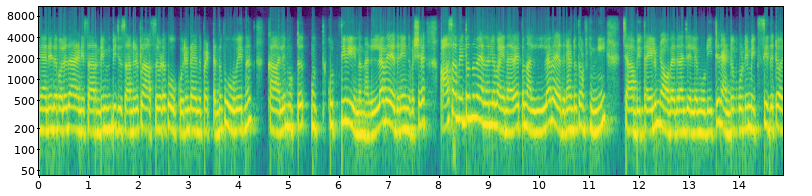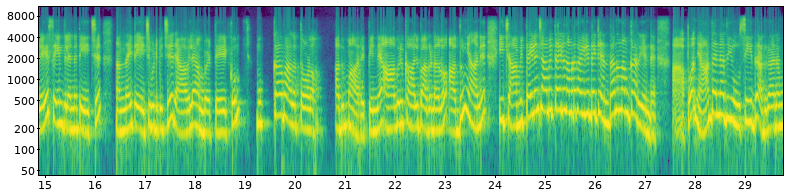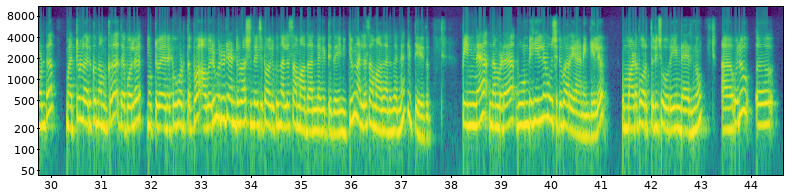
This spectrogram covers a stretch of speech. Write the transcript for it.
ഞാൻ ഇതേപോലെ ധാരണി സാറിന്റെയും ബിജു സാറിന്റെ ഒരു ക്ലാസ് ഇവിടെ കോക്കൂരുണ്ടായിരുന്നു പെട്ടെന്ന് പോവായിരുന്നു. കാൽ മുട്ട് കുത്തി വീണു. നല്ല വേദനയായിരുന്നു. പക്ഷെ ആ സമയത്തൊന്നും വേദനയില്ല. വൈകുന്നേരം ഇപ്പൊ നല്ല വേദന ഉണ്ട് തുടങ്ങി. ചാമ്പിത്തൈലും നോവേദന ജെല്ലും കൂടിയിട്ട് രണ്ടും കൂടി മിക്സ് ചെയ്തിട്ട് ഒരേ സെയിം ഇതിൽ തന്നെ തേച്ച് നന്നായി തേച്ച് പിടിപ്പിച്ച് രാവിലെ ആകുമ്പോഴത്തേക്കും മുക്കാ ഭാഗത്തോളം അത് മാറി. പിന്നെ ആകെ ഒരു കാൽ ഭാഗം അതും ഞാൻ ഈ ചാമ്പിത്തൈലും ചാമ്പിത്തൈലും നമ്മുടെ കയ്യിലുണ്ടായിട്ട് എന്താണെന്ന് നമുക്ക് അറിയണ്ടേ അപ്പോൾ അപ്പൊ ഞാൻ തന്നെ അത് യൂസ് ചെയ്ത് അത് കാരണം കൊണ്ട് മറ്റുള്ളവർക്കും നമുക്ക് അതേപോലെ മുട്ടുവേനക്ക് കൊടുത്തപ്പോൾ അവരും ഒരു രണ്ട് പ്രാവശ്യം തേച്ചപ്പോൾ അവർക്കും നല്ല സമാധാനം കിട്ടിയത്. എനിക്കും നല്ല സമാധാനം തന്നെ കിട്ടിയത്. പിന്നെ നമ്മുടെ വൂണ്ട് ഹീലിനെ കുറിച്ചിട്ട് പറയുകയാണെങ്കിൽ ഉമ്മയുടെ പുറത്തൊരു ചോറി ഉണ്ടായിരുന്നു. ഒരു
